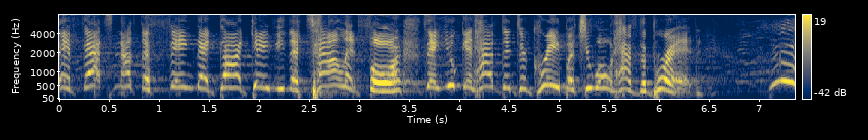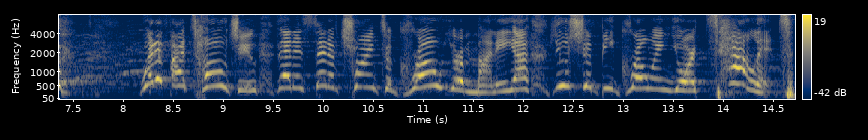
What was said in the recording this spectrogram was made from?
if that's not the thing that God gave you the talent for, then you can have the degree, but you won't have the bread. What if I told you that instead of trying to grow your money, uh, you should be growing your talent?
